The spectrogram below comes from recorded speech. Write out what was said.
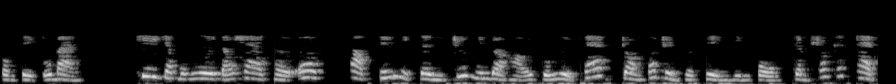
công ty của bạn. Khi gặp một người tỏ ra thờ ơ hoặc thiếu nhiệt tình trước những đòi hỏi của người khác trong quá trình thực hiện nhiệm vụ chăm sóc khách hàng,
